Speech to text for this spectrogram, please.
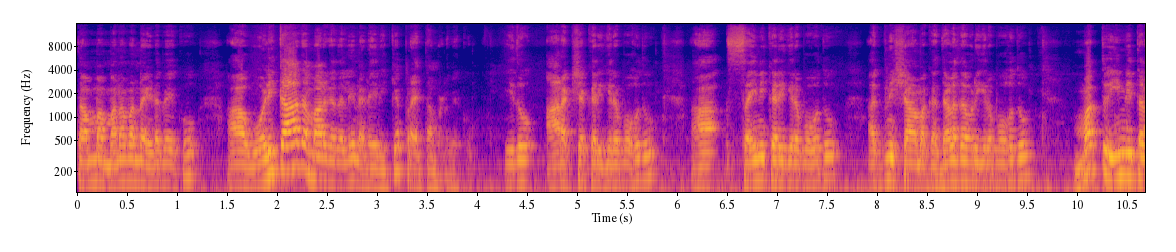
ತಮ್ಮ ಮನವನ್ನು ಇಡಬೇಕು. ಆ ಒಳಿತಾದ ಮಾರ್ಗದಲ್ಲಿ ನಡೆಯಲಿಕ್ಕೆ ಪ್ರಯತ್ನ ಮಾಡಬೇಕು. ಇದು ಆರಕ್ಷಕರಿಗಿರಬಹುದು, ಆ ಸೈನಿಕರಿಗಿರಬಹುದು, ಅಗ್ನಿಶಾಮಕ ದಳದವರಿಗಿರಬಹುದು, ಮತ್ತು ಇನ್ನಿತರ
